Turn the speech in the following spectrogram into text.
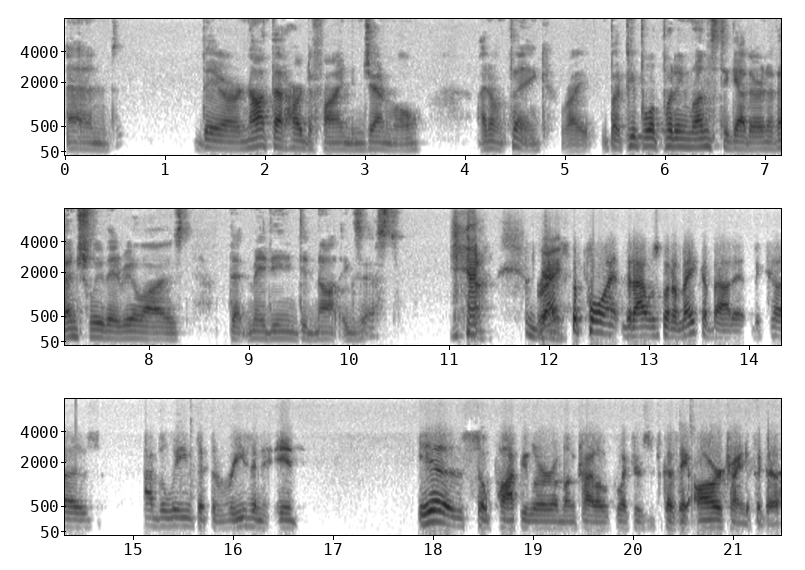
and they are not that hard to find in general. I don't think, right? But people were putting runs together, and eventually they realized that Madine did not exist. Yeah. That's the point that I was going to make about it because I believe that the reason it is so popular among tribal collectors is because they are trying to put a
